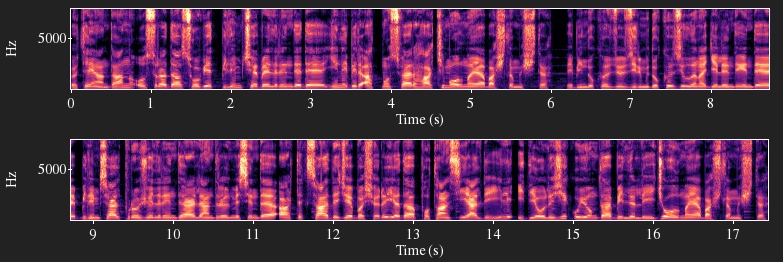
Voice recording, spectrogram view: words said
Öte yandan o sırada Sovyet bilim çevrelerinde de yeni bir atmosfer hakim olmaya başlamıştı. Ve 1929 yılına gelindiğinde bilimsel projelerin değerlendirilmesinde artık sadece başarı ya da potansiyel değil, ideolojik uyumda belirleyici olmaya başlamıştı.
